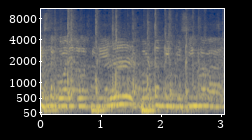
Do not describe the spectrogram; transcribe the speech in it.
Dit, tota aquesta colla de la Pirena porten 25 cavalls.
